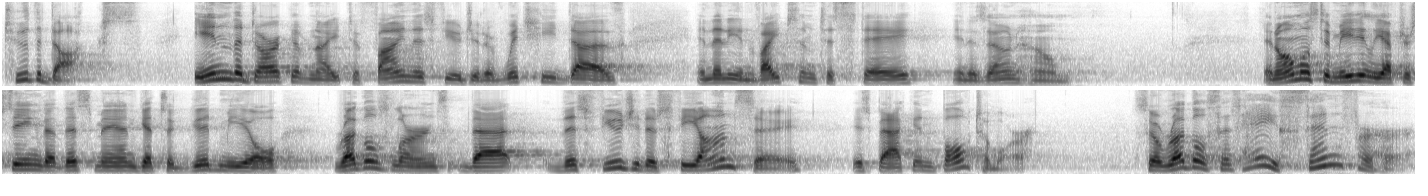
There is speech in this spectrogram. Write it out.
to the docks in the dark of night to find this fugitive, which he does, and then he invites him to stay in his own home. And almost immediately after seeing that this man gets a good meal, Ruggles learns that this fugitive's fiance is back in Baltimore. So Ruggles says, Hey, send for her,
